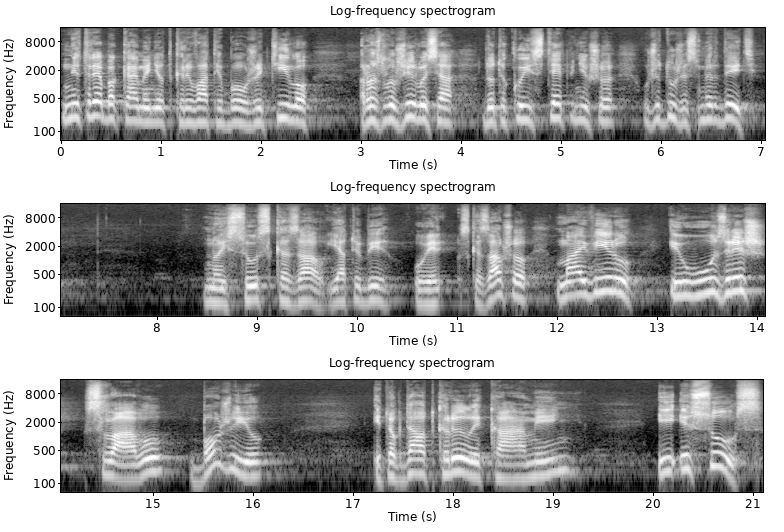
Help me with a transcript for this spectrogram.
не треба камінь відкривати, бо вже тіло розложилося до такої степені, що вже дуже смердить. Но Ісус сказав, я тобі сказав, що май віру і узриш славу Божию. І тоді відкрили камінь, і Ісус,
